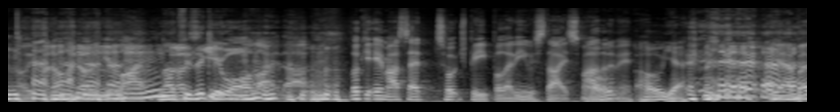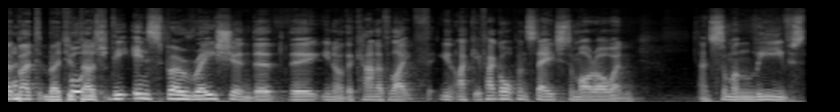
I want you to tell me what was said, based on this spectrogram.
Oh, I know, I know, I know you like, mm-hmm. Not I know physically. You all like that. Look at him. I said touch people, and he was started smiling at me. Oh, oh yeah. yeah, but but but you But touch. the inspiration, the the you know the kind of like you know like if I go up on stage tomorrow and and someone leaves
